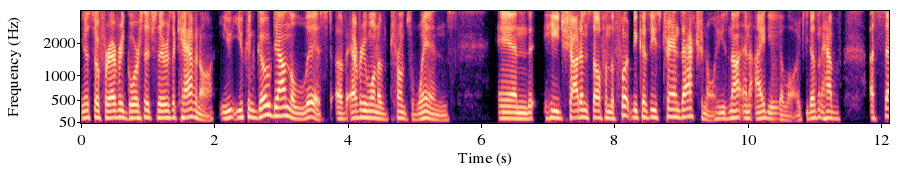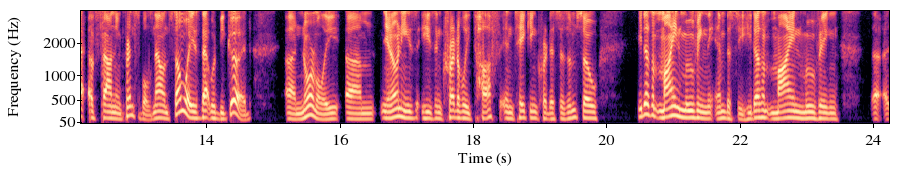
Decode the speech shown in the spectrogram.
You know, so for every Gorsuch, there is a Kavanaugh. You you can go down the list of every one of Trump's wins, and he shot himself in the foot because he's transactional. He's not an ideologue. He doesn't have a set of founding principles. Now, in some ways, that would be good uh, normally, um, you know, and he's he's incredibly tough in taking criticism. So he doesn't mind moving the embassy. He doesn't mind moving uh,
